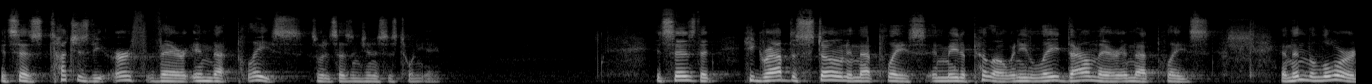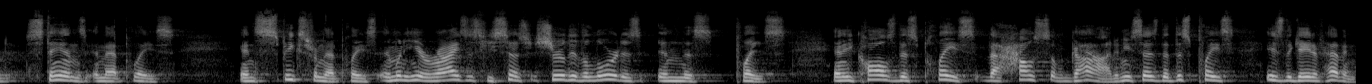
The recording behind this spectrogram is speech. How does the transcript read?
it says, touches the earth there in that place, is what it says in Genesis 28. It says that he grabbed a stone in that place and made a pillow, and he laid down there in that place. And then the Lord stands in that place and speaks from that place. And when he arises, he says, Surely the Lord is in this place. And he calls this place the house of God. And he says that this place is the gate of heaven.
